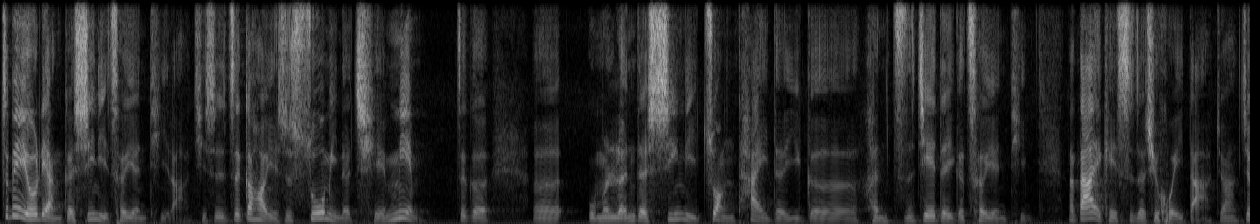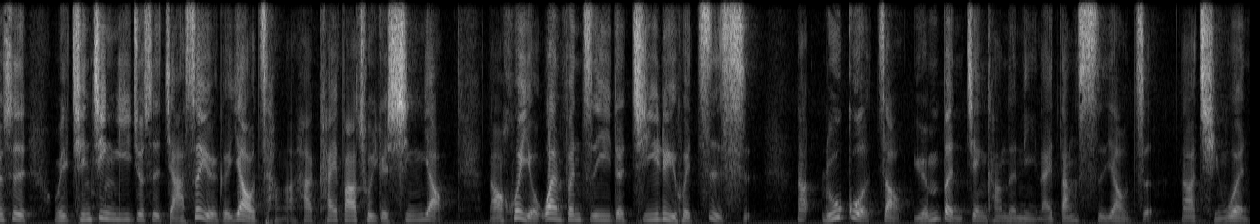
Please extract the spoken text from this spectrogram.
这边有两个心理测验题啦，其实这刚好也是说明了前面这个呃。我们人的心理状态的一个很直接的一个测验题，那大家也可以试着去回答，这样就是我们情境一，就是假设有一个药厂啊，它开发出一个新药，然后会有万分之一的几率会致死。那如果找原本健康的你来当试药者，那请问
